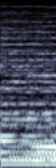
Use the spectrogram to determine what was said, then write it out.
Bye.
